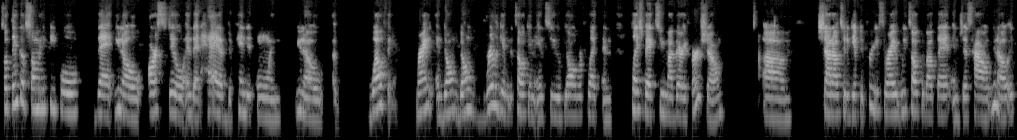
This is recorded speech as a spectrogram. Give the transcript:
So think of so many people that you know are still and that have depended on you know uh, welfare right and don't don't really get me to talking into if y'all reflect and flashback to my very first show um, shout out to the gifted priest, right? We talked about that and just how, you know, it's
